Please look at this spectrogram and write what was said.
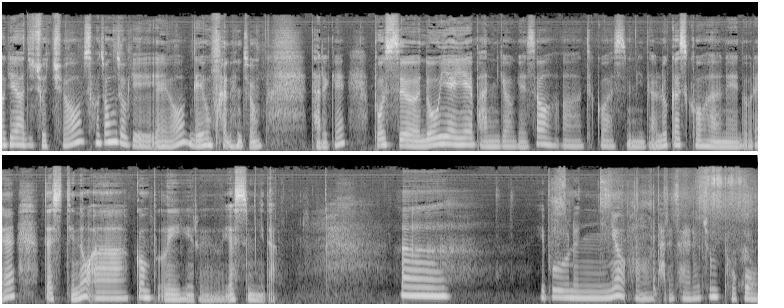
음악이 아주 좋죠. 서정적이에요. 내용과는 좀 다르게. 보스 노예의 반격에서 어, 듣고 왔습니다. 루카스 코한의 노래 데스티노 아 컴플리르였습니다. 아, 이분은요, 어, 다른 사연을 좀 보고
